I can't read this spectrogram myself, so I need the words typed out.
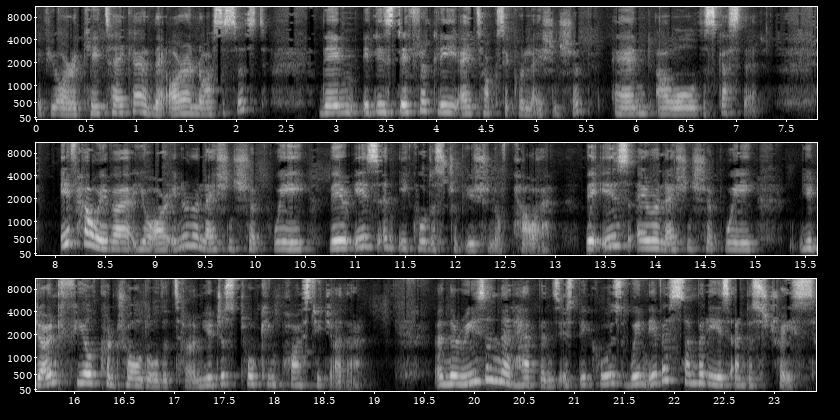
If you are a caretaker and they are a narcissist then it is definitely a toxic relationship and i will discuss that if, however, you are in a relationship where there is an equal distribution of power, there is a relationship where you don't feel controlled all the time, you're just talking past each other. And the reason that happens is because whenever somebody is under stress,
